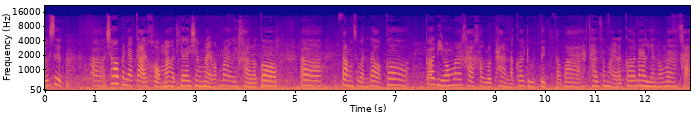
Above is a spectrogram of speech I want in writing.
รู้สึก ชอบบรรยากาศของมหาวิทยาลัยเชียงใหม่มาก ๆ เลยค่ะ แล้วก็ฝั่งสวนดอกก็ก็ดีมาก ๆ ค่ะ ขับรถผ่านแล้วก็ดูตึกแบบว่าทันสมัยแล้วก็น่าเรียนมาก ๆ ค่ะ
